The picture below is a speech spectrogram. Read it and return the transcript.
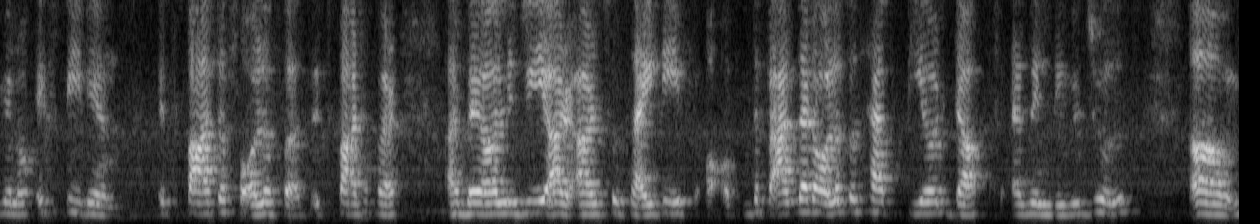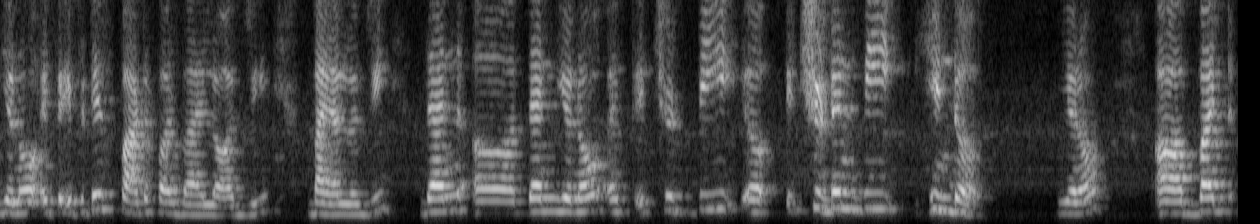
you know experience. It's part of all of us. It's part of our, our biology our, our society. If, uh, the fact that all of us have tear ducts as individuals uh, you know if, if it is part of our biology biology then uh, then you know it, it should be uh, it shouldn't be hindered you know. Uh, but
